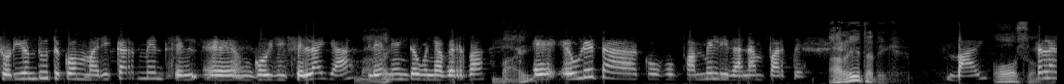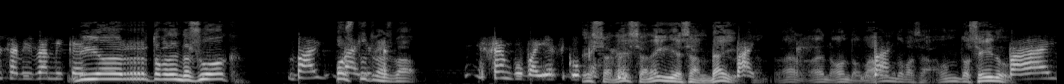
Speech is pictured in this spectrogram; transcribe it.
zorion duteko Mari Carmen zel, eh, goiri zelaia, Bai. lehen duguna berba, Bai. eh, euletako famili danan partez. Arrietatik. Bai. Oso. Zelan zabiz ba, Mikel? Bihar topaten da zuok, Bai, postutraz bai. ba. Esan gu bai ez guke. Esan, esan, egi esan, bai. Bai. Bueno, ondo, ba, Bai. ondo basa, ondo zeidu. Bai,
